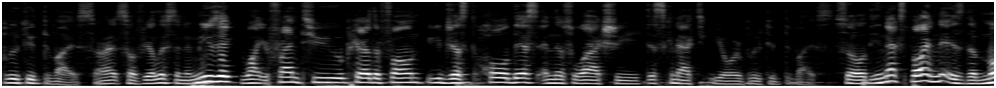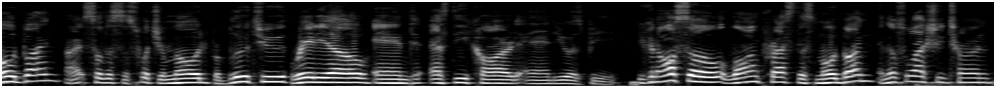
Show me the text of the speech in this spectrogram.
Bluetooth device. All right, so if you're listening to music, you want your friend to pair their phone, you just hold this and this will actually disconnect your Bluetooth device. So the next button is the mode button. All right, so this will switch your mode from Bluetooth, radio, and SD card and USB. You can also long press this mode button and this will actually turn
